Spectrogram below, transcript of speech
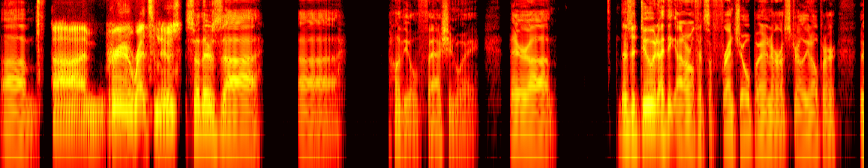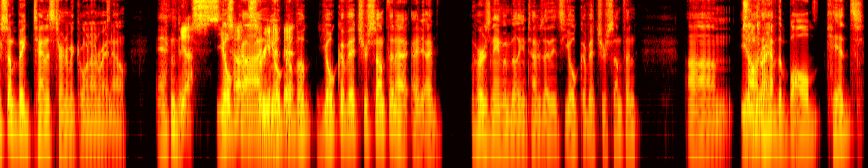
Um. Um, read some news. So there's uh uh oh the old fashioned way. There uh there's a dude. I think I don't know if it's a French Open or Australian Open or there's some big tennis tournament going on right now. And Yes. I saw the Jokan Djokovic or something. I, I I heard his name a million times. I think it's Djokovic or something. Um, you know how Sounds they have the ball kids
